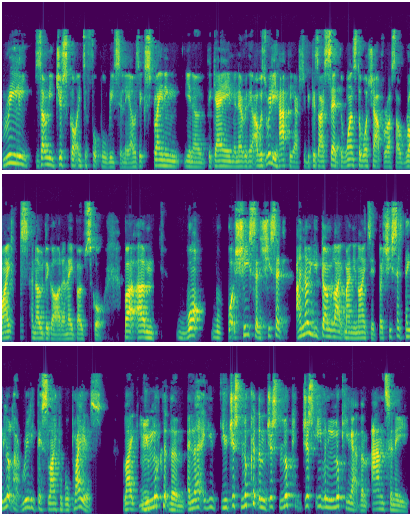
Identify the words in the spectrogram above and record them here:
really has only just got into football recently. I was explaining, you know, the game and everything. I was really happy actually because I said the ones to watch out for us are Rice and Odegaard, and they both score. But um, what what she said, she said, I know you don't like Man United, but she says they look like really dislikable players. Like mm. you look at them and you you just look at them, just look, just even looking at them, Antony,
